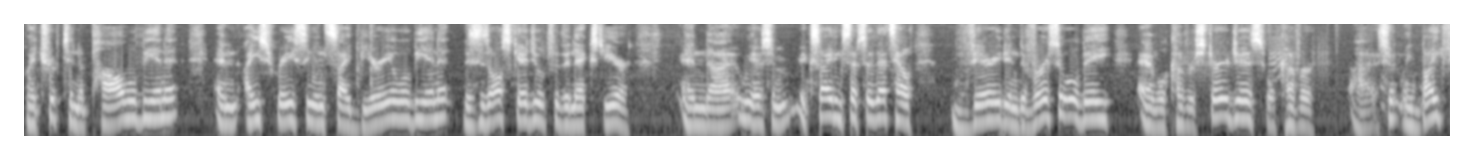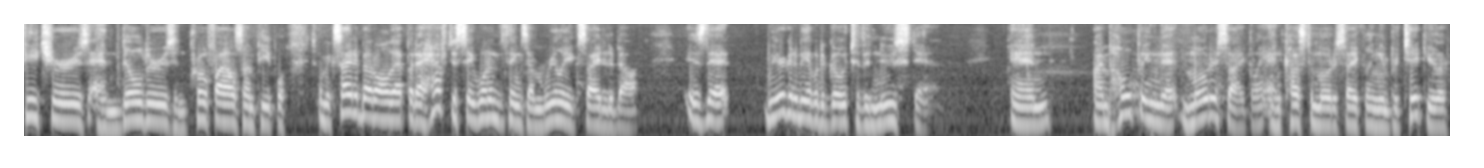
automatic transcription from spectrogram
my trip to Nepal will be in it, and ice racing in Siberia will be in it. This is all scheduled for the next year, and uh, we have some exciting stuff. So that's how varied and diverse it will be. And we'll cover Sturgis. We'll cover uh, certainly bike features and builders and profiles on people. So I'm excited about all that. But I have to say, one of the things I'm really excited about is that we are going to be able to go to the newsstand and I'm hoping that motorcycling and custom motorcycling in particular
